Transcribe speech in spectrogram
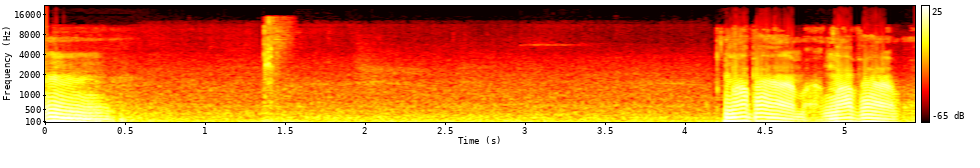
อืมငါဖမ်းမှာငါဖမ်းမှာ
